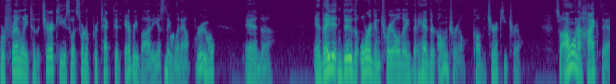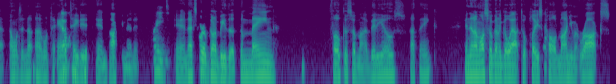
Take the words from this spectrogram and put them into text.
were friendly to the Cherokee, so it sort of protected everybody as they went out through. And uh, and they didn't do the Oregon Trail; they they had their own trail called the Cherokee Trail. So I want to hike that. I want to know, I want to annotate it and document it, great. and that's sort of going to be the the main focus of my videos, I think. And then I'm also going to go out to a place called Monument Rocks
